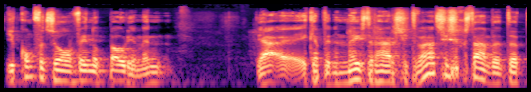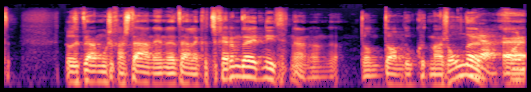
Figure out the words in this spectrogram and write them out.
je comfortzone vinden op het podium. En ja, ik heb in de meest rare situaties gestaan. Dat, dat, dat ik daar moest gaan staan en uiteindelijk het scherm deed niet. Nou, dan, dan, dan doe ik het maar zonder. Ja, gewoon Eh,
